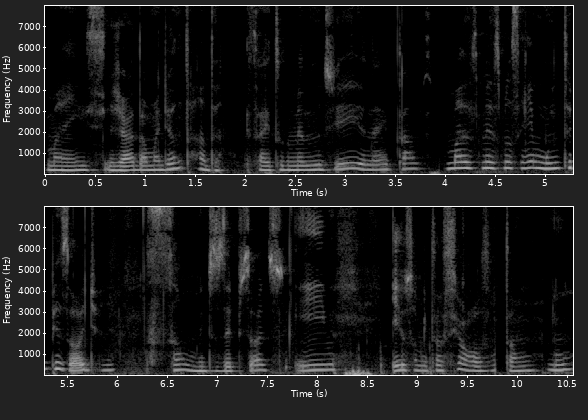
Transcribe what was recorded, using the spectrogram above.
Mas já dá uma adiantada sai tudo no mesmo dia, né, e tal. Mas mesmo assim é muito episódio, né? São muitos episódios e eu sou muito ansiosa, então não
